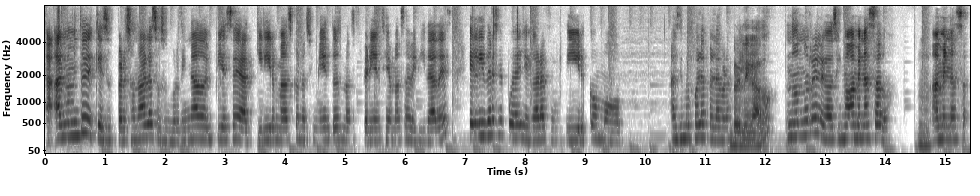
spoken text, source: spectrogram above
al momento de que su personal a su subordinado empiece a adquirir más conocimientos, más experiencia, más habilidades, el líder se puede llegar a sentir como, así me fue la palabra. ¿Relegado? No, no relegado, sino amenazado. Mm. Amenazado.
